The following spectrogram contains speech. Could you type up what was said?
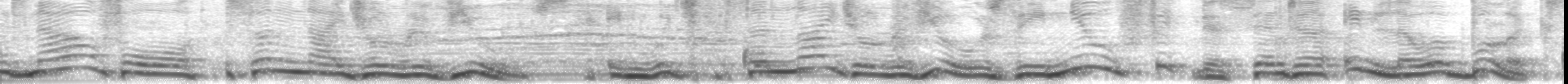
And now for Sir Nigel Reviews, in which Sir Nigel reviews the new fitness centre in Lower Bullocks,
